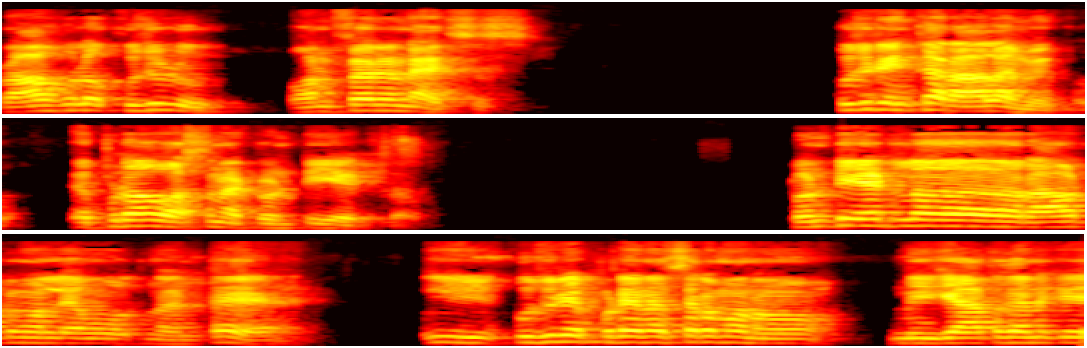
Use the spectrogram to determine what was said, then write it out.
రాహులో కుజుడు వన్ ఫైర్ అండ్ యాక్సెస్. కుజుడు ఇంకా రాలా మీకు? ఎప్పుడో వస్తున్నా ట్వంటీ ఎయిట్లో. ట్వంటీ ఎయిట్లో రావటం వల్ల ఏమవుతుందంటే ఈ కుజుడు ఎప్పుడైనా సరే మనం మీ జాతకానికి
